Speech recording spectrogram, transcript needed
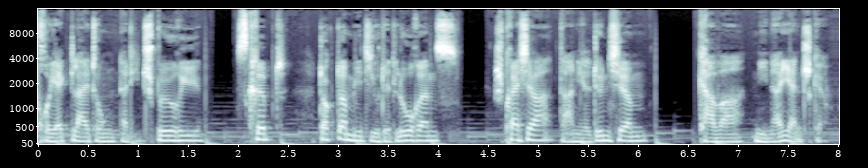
Projektleitung Nadine Spöri, Skript Dr. Med Judith Lorenz, Sprecher Daniel Dünchem, Cover Nina Jenschke.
